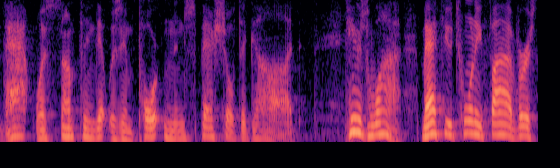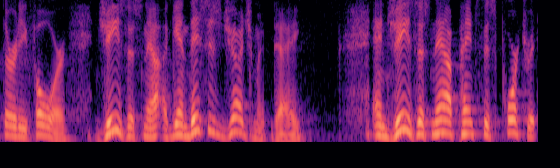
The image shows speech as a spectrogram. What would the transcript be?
that was something that was important and special to God. Here's why Matthew 25, verse 34. Jesus now, again, this is Judgment Day. And Jesus now paints this portrait.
